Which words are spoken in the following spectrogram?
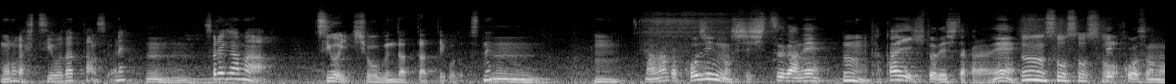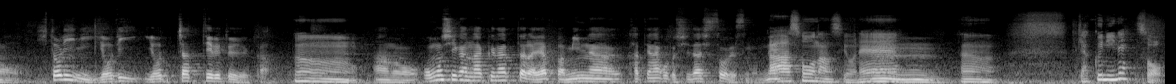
ものが必要だったんですよね。ううんうんそれがまあ強い将軍だったっていうことですうね。んうん、まあなんか個人の資質がねうん、高い人でしたからねうん、そうそうそう。結構その一人により寄っちゃってるというかうんうんうん。あの重しがなくなったらやっぱみんな勝手なことしだしそうですもんね。ああそうなんですようんね。うん。うん、逆にねそ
